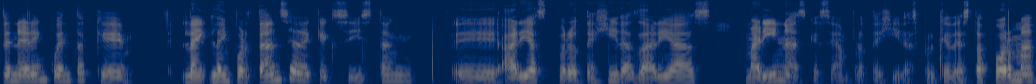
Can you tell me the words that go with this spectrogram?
tener en cuenta que la, la, importancia de que existan eh, áreas protegidas, áreas marinas que sean protegidas, porque de esta forma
